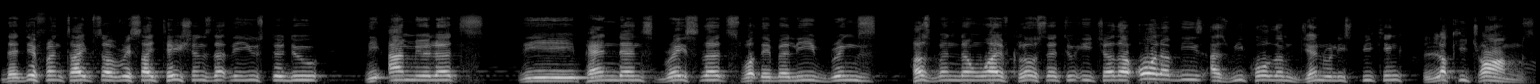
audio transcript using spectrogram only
the different types of recitations that they used to do, the amulets, the pendants, bracelets, what they believe brings husband and wife closer to each other. All of these, as we call them, generally speaking, lucky charms.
